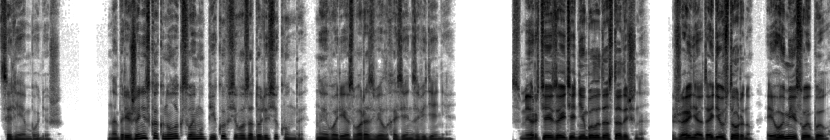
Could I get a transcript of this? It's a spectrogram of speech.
Целее будешь. Напряжение скакнуло к своему пику всего за долю секунды, но его резво развил хозяин заведения. «Смертей за эти дни было достаточно. Женя, отойди в сторону и уйми свой пыл,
